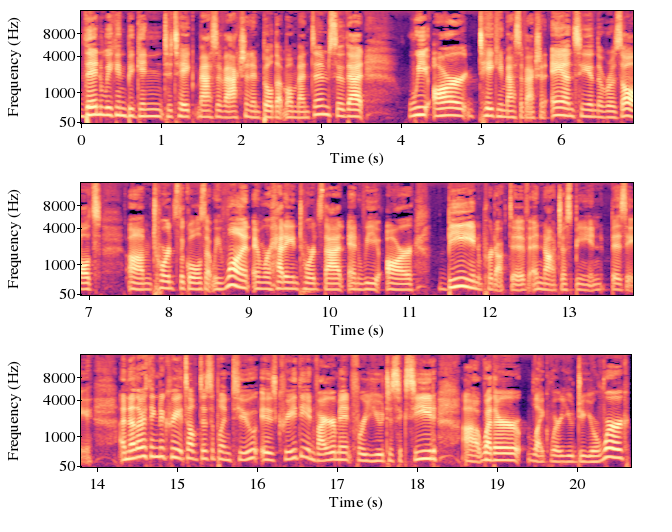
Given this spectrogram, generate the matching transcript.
then we can begin to take massive action and build that momentum so that we are taking massive action and seeing the results um, towards the goals that we want. And we're heading towards that and we are being productive and not just being busy. Another thing to create self discipline too is create the environment for you to succeed, uh, whether like where you do your work,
